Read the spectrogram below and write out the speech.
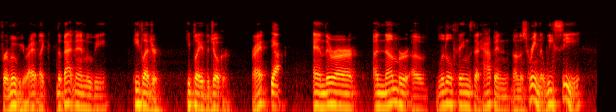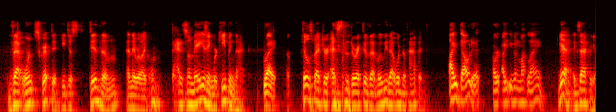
for a movie, right? Like the Batman movie, Heath Ledger, he played the Joker, right? Yeah. And there are a number of little things that happen on the screen that we see that weren't scripted. He just did them, and they were like, "Oh, that is amazing. We're keeping that." Right. Phil Spector, as the director of that movie, that wouldn't have happened. I doubt it, or even Mutt Lange. Yeah, exactly.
